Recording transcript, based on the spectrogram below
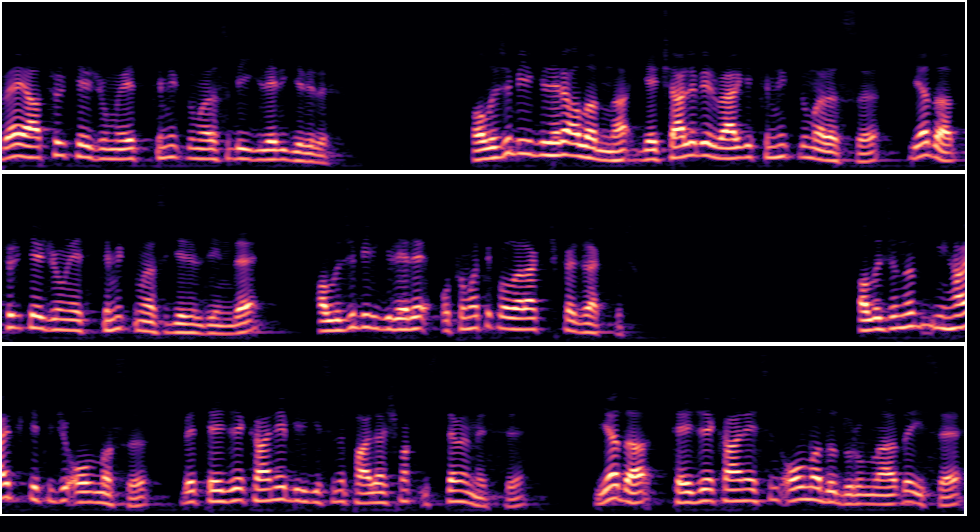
veya Türkiye Cumhuriyeti kimlik numarası bilgileri girilir. Alıcı bilgileri alanına geçerli bir vergi kimlik numarası ya da Türkiye Cumhuriyeti kimlik numarası girildiğinde alıcı bilgileri otomatik olarak çıkacaktır. Alıcının nihai tüketici olması ve TCKN bilgisini paylaşmak istememesi ya da TCKN'sin olmadığı durumlarda ise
